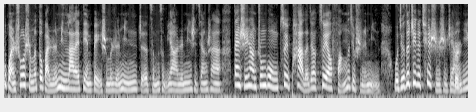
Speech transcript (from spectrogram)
不管说什么都把人民拉来垫背，什么人民这怎么怎么样，人民是江山。但实际上，中共最怕的叫最要防的就是人民。我觉得这个确实是这样。你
